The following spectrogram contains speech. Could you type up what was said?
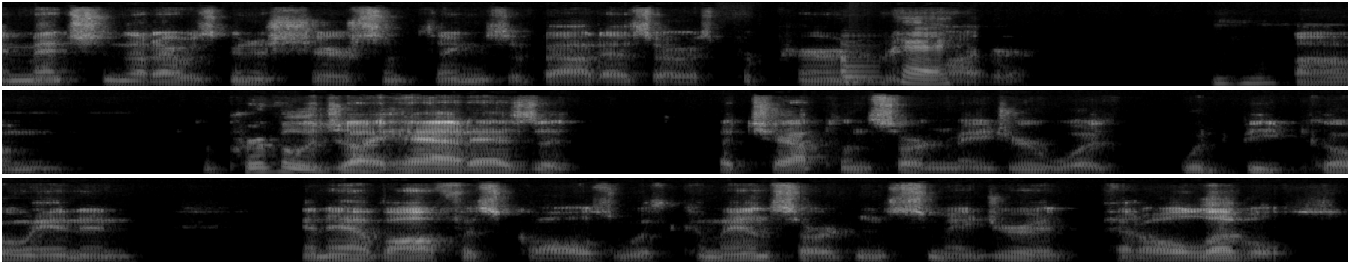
I mentioned that i was going to share some things about as i was preparing okay. to retire mm-hmm. um, the privilege i had as a, a chaplain sergeant major would would be go in and and have office calls with command sergeants major at, at all levels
